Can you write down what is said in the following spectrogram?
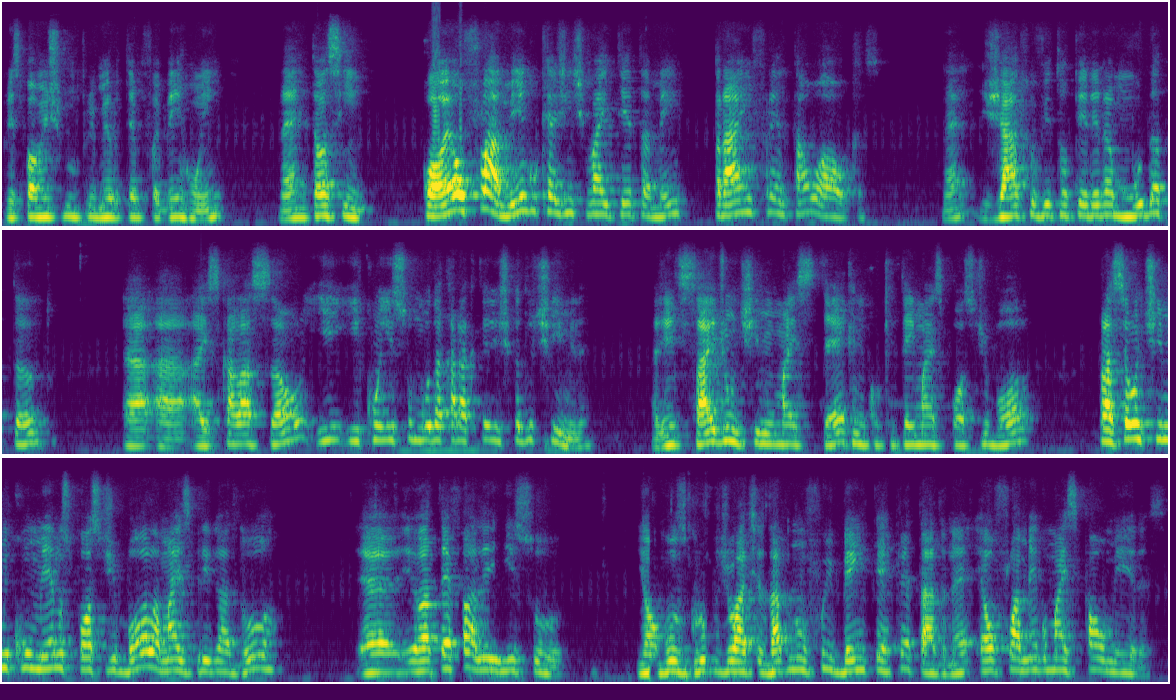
principalmente no primeiro tempo foi bem ruim, né? Então assim, qual é o Flamengo que a gente vai ter também para enfrentar o Alcas, né? Já que o Vitor Pereira muda tanto a, a, a escalação e, e, com isso muda a característica do time, né? A gente sai de um time mais técnico, que tem mais posse de bola, para ser um time com menos posse de bola, mais brigador. É, eu até falei isso em alguns grupos de WhatsApp, não fui bem interpretado, né? É o Flamengo mais Palmeiras.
